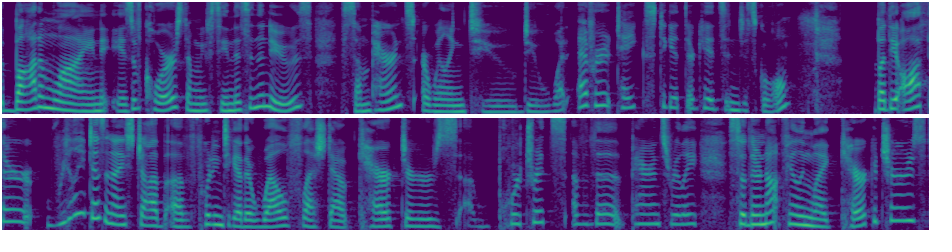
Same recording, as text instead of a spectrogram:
the bottom line is, of course, and we've seen this in the news, some parents are willing to do whatever it takes to get their kids into school. But the author really does a nice job of putting together well fleshed out characters, uh, portraits of the parents, really. So they're not feeling like caricatures,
